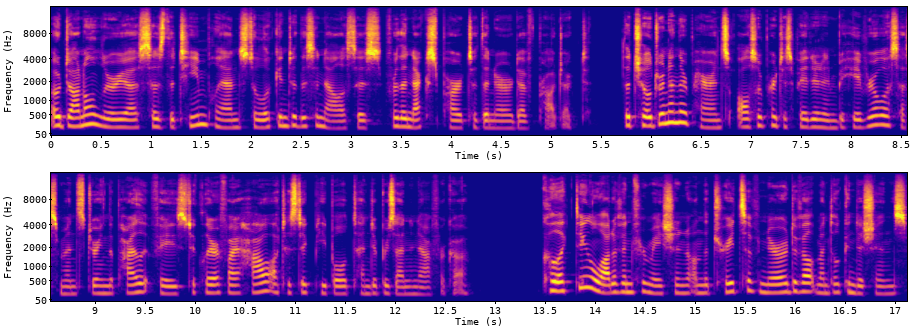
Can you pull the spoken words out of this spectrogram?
O'Donnell Luria says the team plans to look into this analysis for the next parts of the NeuroDev project. The children and their parents also participated in behavioral assessments during the pilot phase to clarify how autistic people tend to present in Africa. Collecting a lot of information on the traits of neurodevelopmental conditions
